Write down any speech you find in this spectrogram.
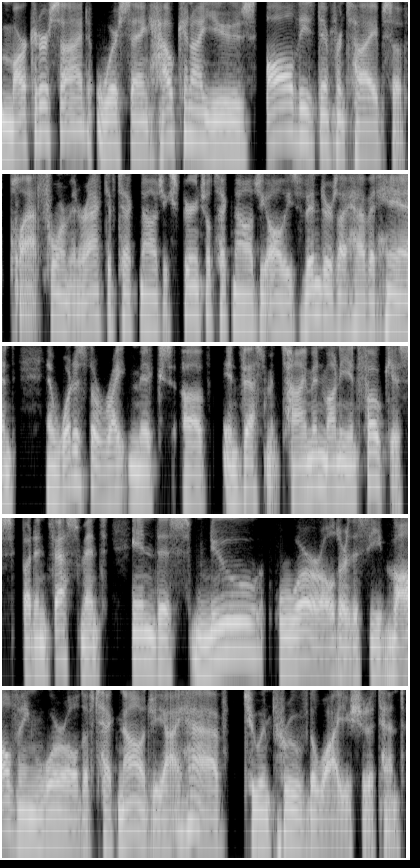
marketer side, we're saying, how can I use all these different types of platform, interactive technology, experiential technology, all these vendors I have at hand? And what is the right mix of investment, time and money and focus, but investment in this new world or this evolving world of technology I have to improve the why you should attend?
